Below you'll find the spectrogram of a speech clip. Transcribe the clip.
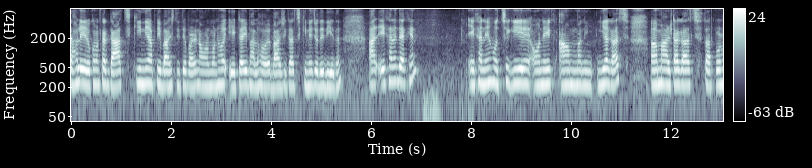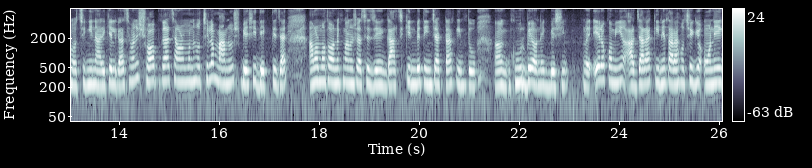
তাহলে এরকম একটা গাছ কিনে আপনি বাঁশ দিতে পারেন। আমার মনে হয় এটাই ভালো হবে, বাঁশ গাছ কিনে যদি দিয়ে দেন। আর এখানে দেখেন এখানে হচ্ছে গিয়ে অনেক আম মানে ইয়া গাছ মালটা গাছ, তারপর হচ্ছে গিয়ে নারিকেল গাছ মানে সব গাছ আমার মনে হচ্ছিল মানুষ বেশি দেখতে যায়। আমার মতো অনেক মানুষ আছে যে গাছ কিনবে তিন চারটা, কিন্তু ঘুরবে অনেক বেশি। এরকমই, আর যারা কিনে তারা হচ্ছে গিয়ে অনেক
